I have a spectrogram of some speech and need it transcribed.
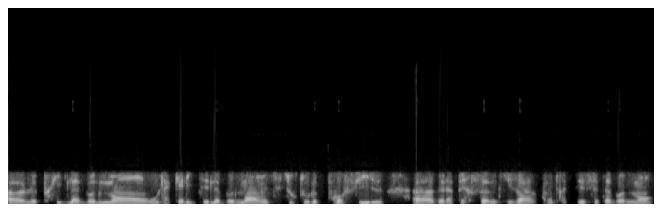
euh, le prix de l'abonnement ou la qualité de l'abonnement, mais c'est surtout le profil de la personne qui va contracter cet abonnement.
